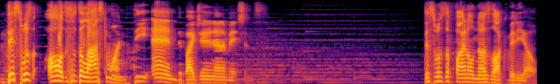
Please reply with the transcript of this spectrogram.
This was oh, this was the last one. The End by Jane Animations. This was the final Nuzlocke video.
